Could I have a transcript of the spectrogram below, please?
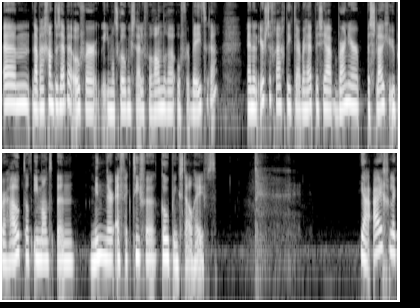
Um, nou, we gaan het dus hebben over iemands copingstijlen veranderen of verbeteren. En een eerste vraag die ik daarbij heb is, ja, wanneer besluit je überhaupt dat iemand een minder effectieve copingstijl heeft? Ja, eigenlijk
